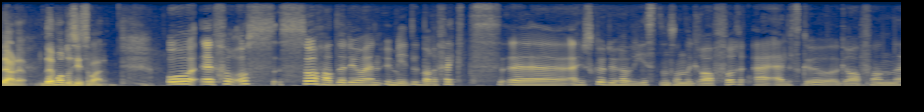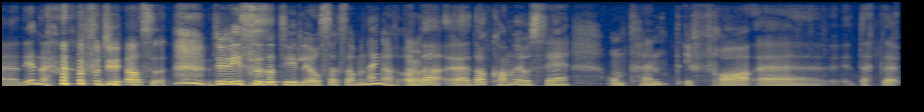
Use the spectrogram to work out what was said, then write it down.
Det er det. Det må det sies å være. Og eh, for oss så hadde det jo en umiddelbar effekt. Eh, jeg husker du har vist noen sånne grafer. Jeg elsker jo grafene dine. For du, har så, du viser så tydelige årsakssammenhenger. Og Ja. da, eh, da kan vi jo se omtrent ifra eh, dette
